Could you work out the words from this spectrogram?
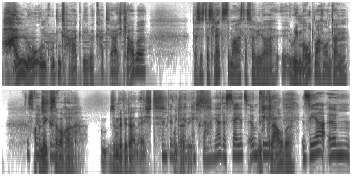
Hallo und guten Tag, liebe Katja. Ich glaube, das ist das letzte Mal, dass wir wieder äh, remote machen und dann ab nächste schön. Woche sind wir wieder in echt sind wir unterwegs. wieder in echt da. Ja, das ist ja jetzt irgendwie ich glaube, sehr, ähm,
